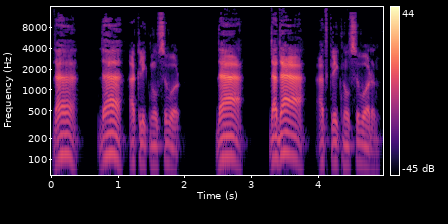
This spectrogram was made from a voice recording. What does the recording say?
да, да, — окликнулся вор. Да, да-да, — откликнулся ворон.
